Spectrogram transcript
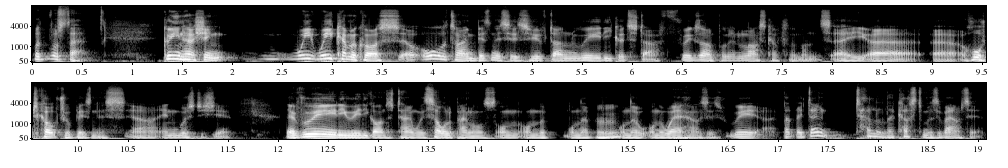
What, what's that? Green hushing. We, we come across all the time businesses who've done really good stuff. For example, in the last couple of months, a, uh, a horticultural business uh, in Worcestershire they've really, really gone to town with solar panels on, on the on the mm-hmm. on the on the warehouses. Really, but they don't tell their customers about it.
